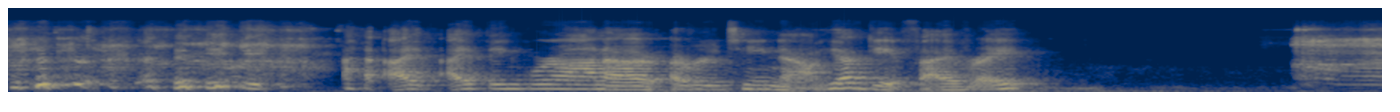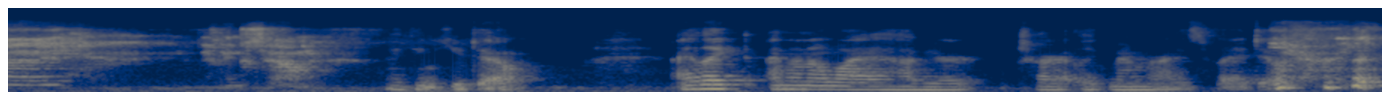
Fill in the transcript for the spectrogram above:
I, I think we're on a, a routine now. You have gate five, right? I think you do. I like. I don't know why I have your chart like memorized, but I do.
